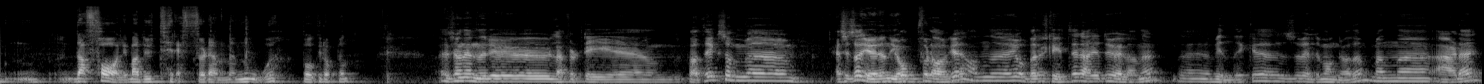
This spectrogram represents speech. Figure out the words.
det er farlig bare du treffer den med noe på kroppen. Så nevner du Lafferty, eh, Patrick, som eh, jeg syns han gjør en jobb for laget. Han eh, jobber og sliter, er i duellene. Vinner ikke så veldig mange av dem, men er der.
